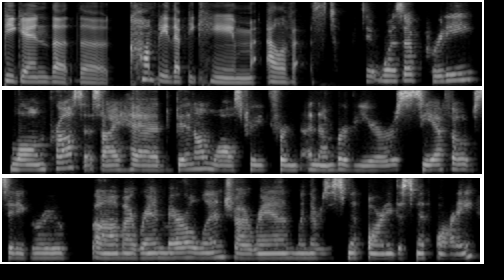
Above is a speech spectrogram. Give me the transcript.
begin the the company that became Ellevest. It was a pretty long process. I had been on Wall Street for a number of years, CFO of Citigroup, um, I ran Merrill Lynch. I ran when there was a Smith Barney, the Smith Barney.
